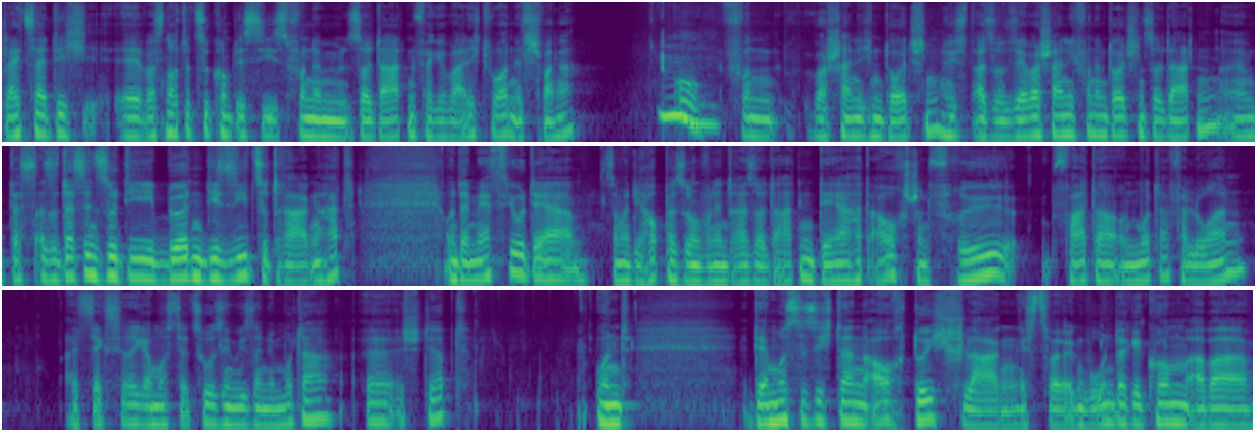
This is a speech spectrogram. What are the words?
Gleichzeitig, äh, was noch dazu kommt, ist, sie ist von einem Soldaten vergewaltigt worden, ist schwanger. Oh. Von wahrscheinlich einem Deutschen, also sehr wahrscheinlich von einem deutschen Soldaten. Ähm, das, also das sind so die Bürden, die sie zu tragen hat. Und der Matthew, der, sagen wir, die Hauptperson von den drei Soldaten, der hat auch schon früh Vater und Mutter verloren. Als Sechsjähriger musste er zusehen, wie seine Mutter äh, stirbt. Und der musste sich dann auch durchschlagen, ist zwar irgendwo untergekommen, aber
